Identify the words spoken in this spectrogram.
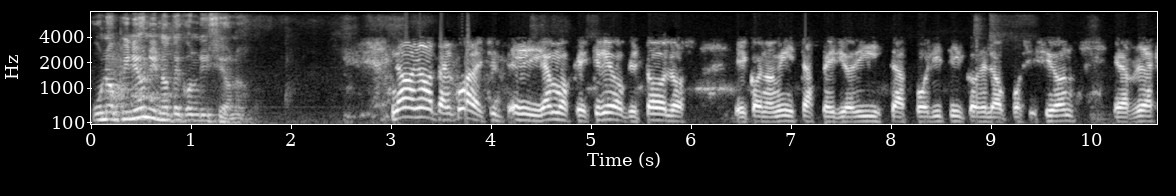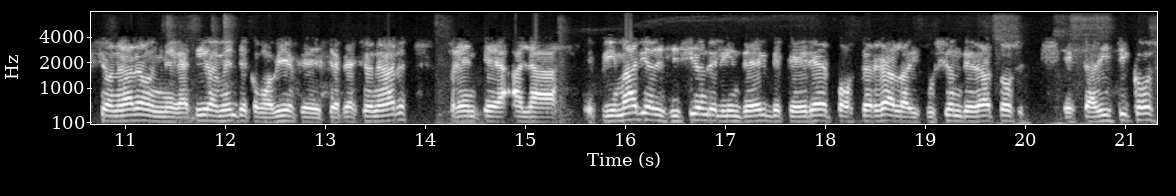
una opinión y no te condiciono. No, no, tal cual. Eh, digamos que creo que todos los economistas, periodistas, políticos de la oposición eh, reaccionaron negativamente como había que reaccionar frente a la eh, primaria decisión del INDEC de querer postergar la difusión de datos estadísticos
